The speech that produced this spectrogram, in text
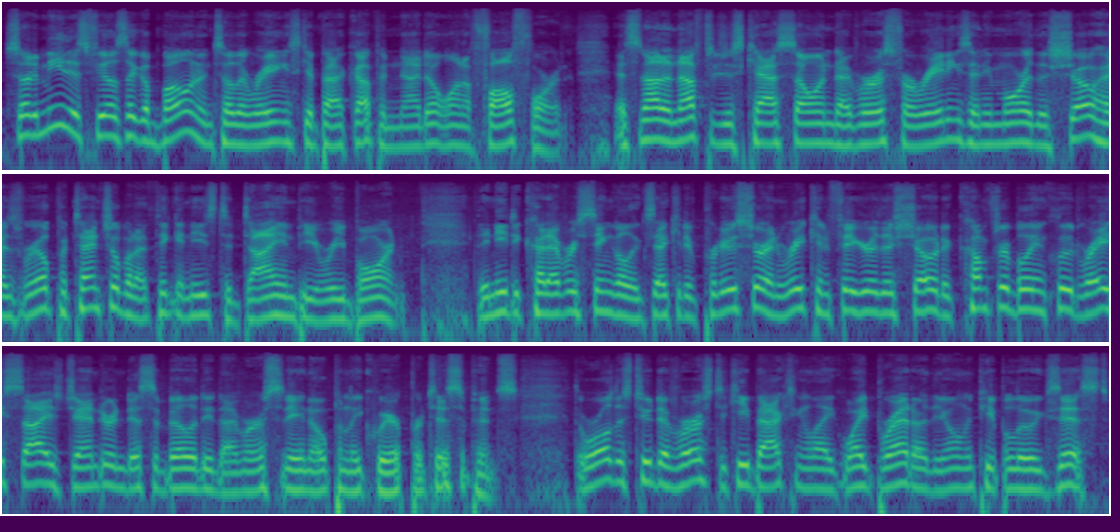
So to me, this feels like a bone until the ratings get back up, and I don't want to fall for it. It's not enough to just cast someone diverse for ratings anymore. The show has real potential, but I think it needs to die and be reborn. They need to cut every single executive producer and reconfigure this show to comfortably include race, size, gender, and disability diversity and openly queer participants. The world is too diverse to keep acting like white bread are the only people who exist.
